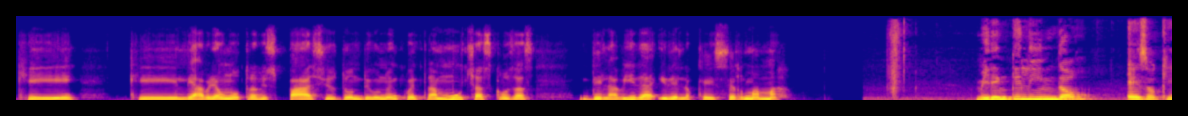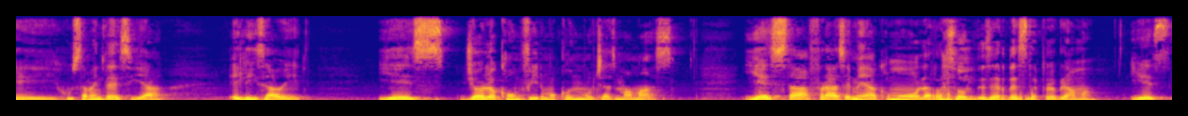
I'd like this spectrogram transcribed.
que, que le abre a uno otros espacios donde uno encuentra muchas cosas de la vida y de lo que es ser mamá. Miren qué lindo eso que justamente decía Elizabeth, y es, yo lo confirmo con muchas mamás. Y esta frase me da como la razón de ser de este programa, y es,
